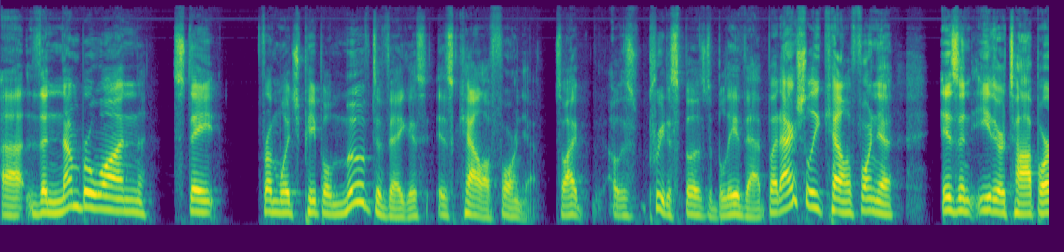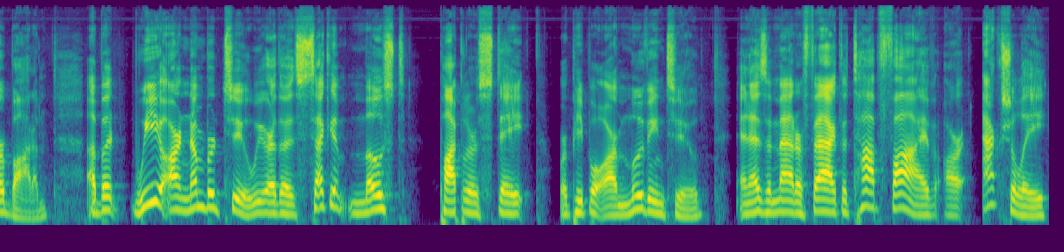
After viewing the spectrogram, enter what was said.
uh, the number one state from which people move to Vegas is California. So I, I was predisposed to believe that. But actually, California isn't either top or bottom. Uh, but we are number two. We are the second most popular state where people are moving to. And as a matter of fact, the top five are actually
